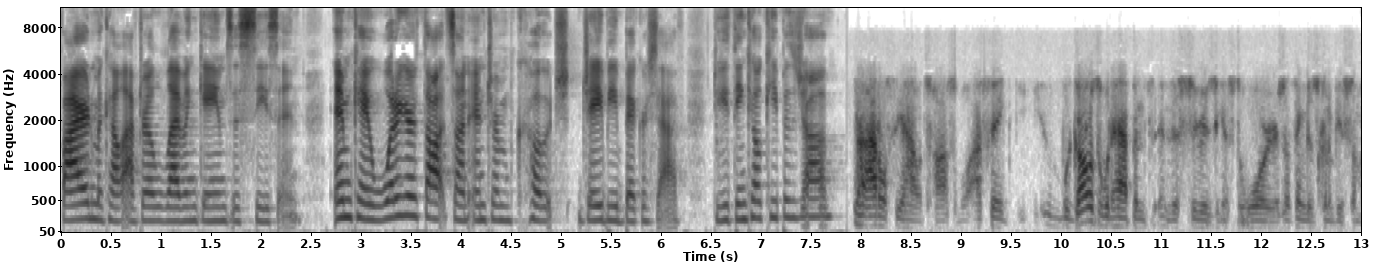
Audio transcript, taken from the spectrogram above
fired McHale after 11 games this season. MK, what are your thoughts on interim coach JB Bickerstaff? Do you think he'll keep his job? No, I don't see how it's possible. I think, regardless of what happens in this series against the Warriors, I think there's going to be some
